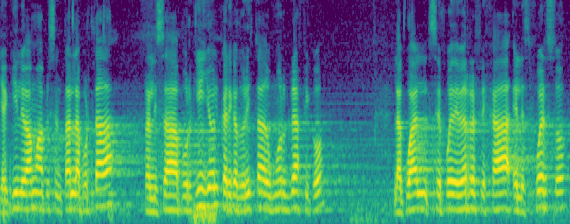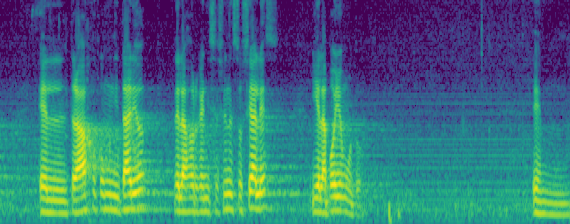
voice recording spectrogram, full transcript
y aquí le vamos a presentar la portada realizada por Guillo, el caricaturista de humor gráfico la cual se puede ver reflejada el esfuerzo, el trabajo comunitario de las organizaciones sociales y el apoyo mutuo. Em,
